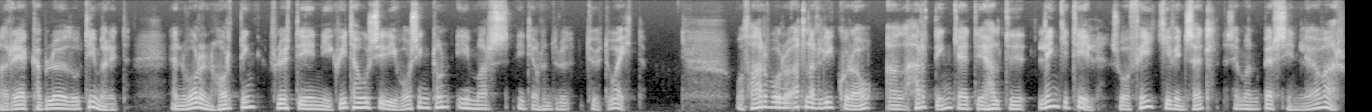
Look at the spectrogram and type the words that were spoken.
að reka blöð og tímaritt en Warren Harding flutti inn í kvítahúsið í Washington í mars 1921 og þar voru allar líkur á að Harding gæti haldið lengi til svo feiki vinsæl sem hann bersínlega var.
